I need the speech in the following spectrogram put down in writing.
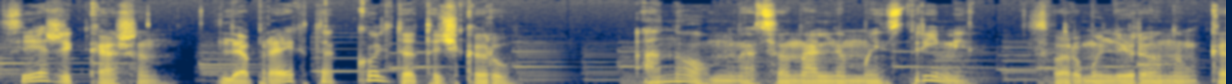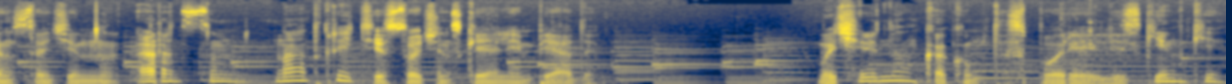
Свежий Кашин для проекта Кольта.ру о новом национальном мейнстриме, сформулированном Константином Эрнстом на открытии Сочинской Олимпиады. В очередном каком-то споре о лезгинке,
